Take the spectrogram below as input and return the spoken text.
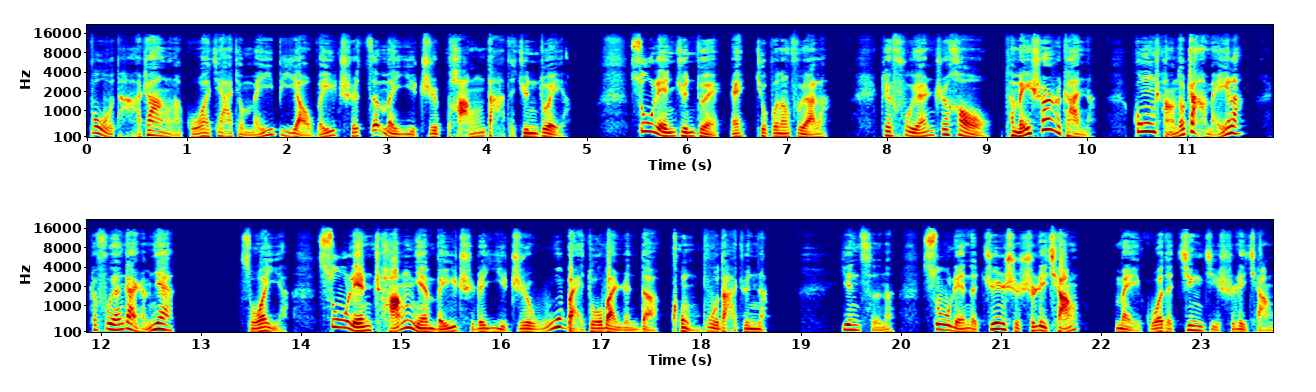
不打仗了，国家就没必要维持这么一支庞大的军队呀。苏联军队哎就不能复员了，这复员之后他没事干呢，工厂都炸没了，这复员干什么去？所以啊，苏联常年维持着一支五百多万人的恐怖大军呢。因此呢，苏联的军事实力强，美国的经济实力强，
